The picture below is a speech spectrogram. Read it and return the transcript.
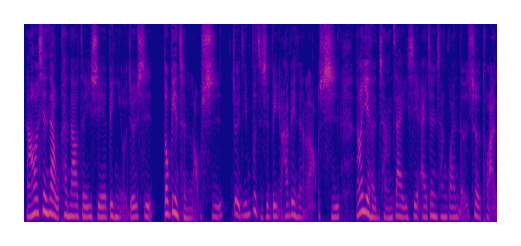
然后现在我看到这一些病友就是。都变成老师，就已经不只是病友，他变成了老师，然后也很常在一些癌症相关的社团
